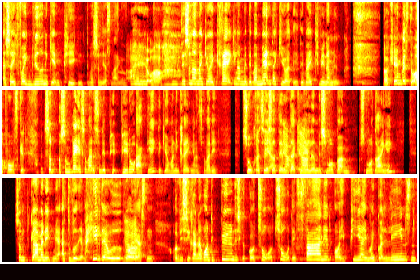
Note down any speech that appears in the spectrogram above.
Altså, I får ikke viden igennem pikken. Det var sådan, jeg snakkede. Ej, wow. Det er sådan noget, man gjorde i Grækenland, men det var mænd, der gjorde det. Det var ikke kvinder og mænd. Der var kæmpe stor forskel. Og som, og som regel, så var det sådan lidt pe- pedoagtigt, ikke? Det gjorde man i Grækenland. Så var det Sokrates Ja, og dem, ja, der knaldede med små, børn, små drenge, ikke? Som gør man ikke mere. At du ved, jeg var helt derude, hvor Ja. jeg sådan... Og hvis I render rundt i byen, de skal gå to og to, det er farligt, og I piger, I må ikke gå alene. Sådan.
